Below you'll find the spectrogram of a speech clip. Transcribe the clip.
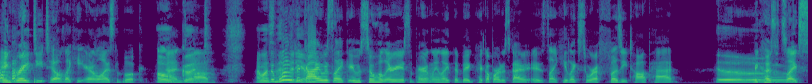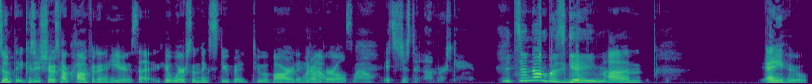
in great detail, like he analyzed the book. Oh, and, good. Um, I want the to see one of the guy was like, it was so hilarious. Apparently, like the big pickup artist guy is like he likes to wear a fuzzy top hat because it's like something because it shows how confident he is that he'll wear something stupid to a bar to hit on girls. Wow. It's just a numbers game. It's a numbers game. Um. Anywho,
